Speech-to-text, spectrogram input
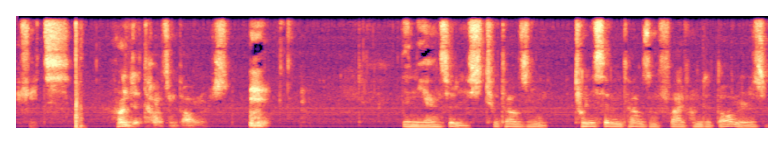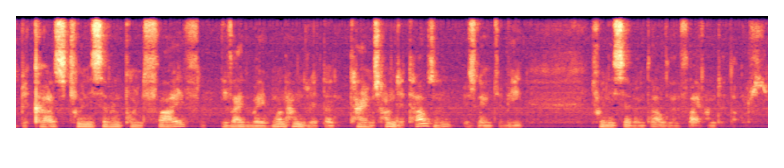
if it's $100,000 then the answer is 2000 $27,500 because 27.5 divided by 100 times 100,000 is going to be $27,500.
